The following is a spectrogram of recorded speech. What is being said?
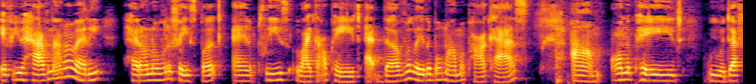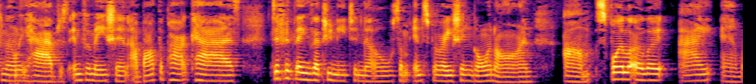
If you have not already, head on over to Facebook and please like our page at the Relatable Mama Podcast. Um, on the page, we will definitely have just information about the podcast, different things that you need to know, some inspiration going on, um, spoiler alert, I am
